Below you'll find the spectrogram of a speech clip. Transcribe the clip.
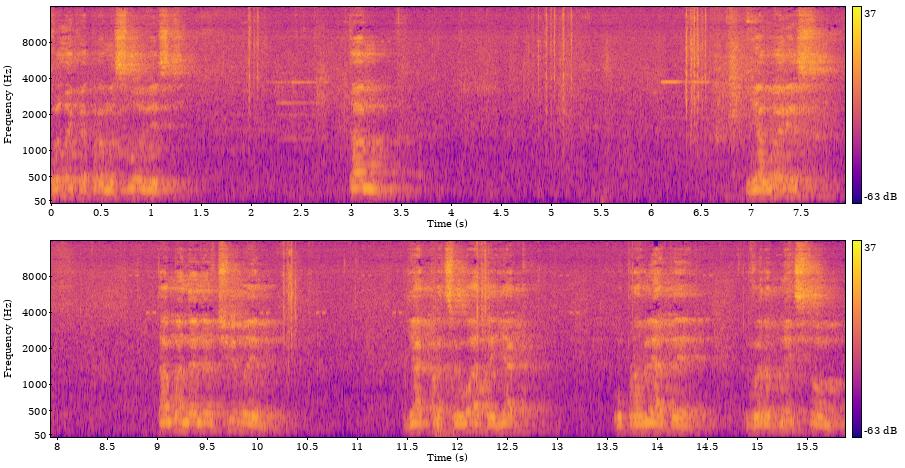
велика промисловість, там я виріс. Там мене навчили, як працювати, як управляти виробництвом,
